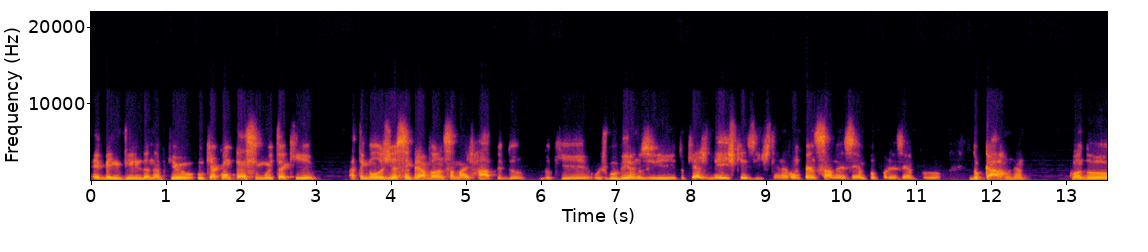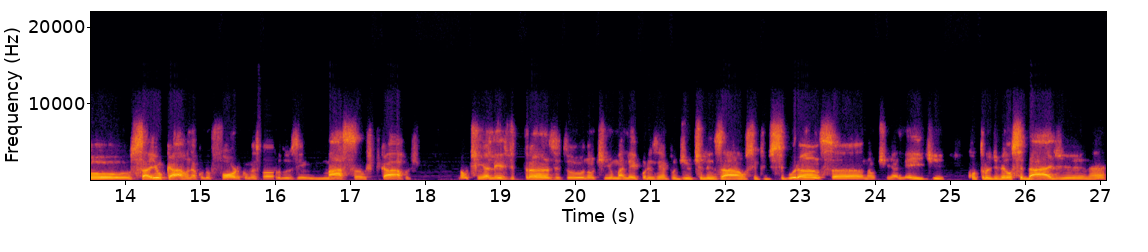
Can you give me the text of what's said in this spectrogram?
é bem-vinda, né? Porque o, o que acontece muito é que a tecnologia sempre avança mais rápido do que os governos e do que as leis que existem. Né? Vamos pensar no exemplo, por exemplo, do carro, né? Quando saiu o carro, né, quando o Ford começou a produzir em massa os carros, não tinha leis de trânsito, não tinha uma lei, por exemplo, de utilizar um cinto de segurança, não tinha lei de controle de velocidade, né?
